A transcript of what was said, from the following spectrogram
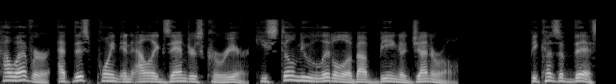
However, at this point in Alexander's career, he still knew little about being a general. Because of this,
